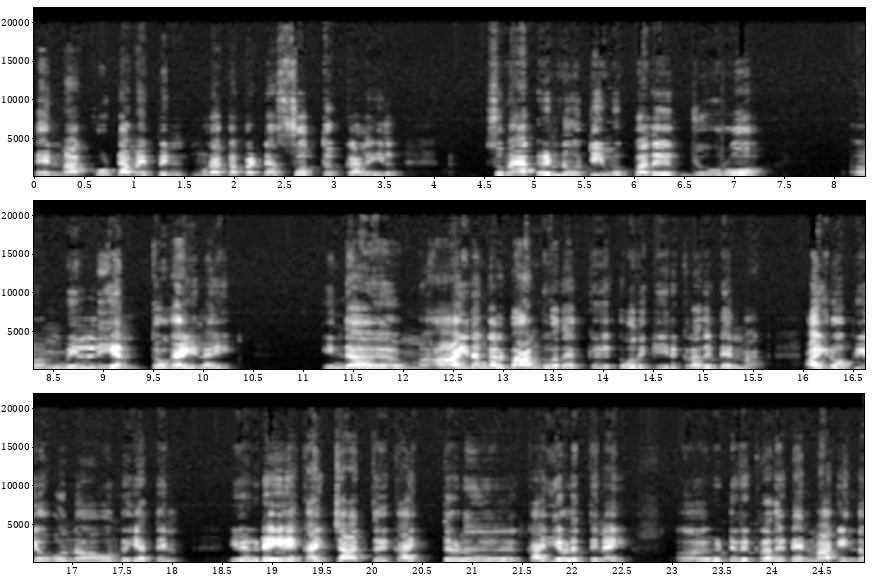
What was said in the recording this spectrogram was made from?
டென்மார்க் கூட்டமைப்பின் முடக்கப்பட்ட சொத்துக்களில் சுமார் எண்ணூற்றி முப்பது ஜூரோ மில்லியன் தொகையிலை இந்த ஆயுதங்கள் வாங்குவதற்கு ஒதுக்கி இருக்கிறது டென்மார்க். ஐரோப்பிய ஒன்- ஒன்றியத்தின் இவ- இடையே கைச்சாத்து கைத்தெழு கையெழுத்தினை இட்டிருக்கிறது டென்மார்க். இந்த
